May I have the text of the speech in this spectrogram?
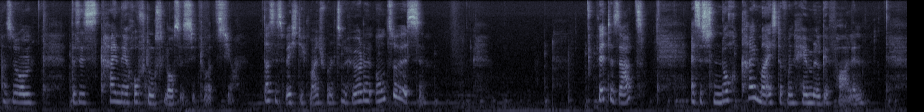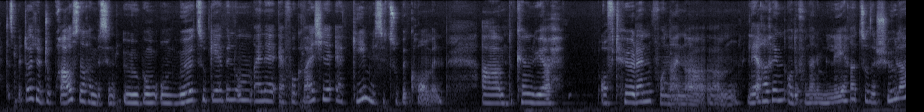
Also das ist keine hoffnungslose Situation. Das ist wichtig manchmal zu hören und zu wissen. Vierter Satz. Es ist noch kein Meister von Himmel gefallen. Das bedeutet, du brauchst noch ein bisschen Übung und Mühe zu geben, um eine erfolgreiche Ergebnisse zu bekommen. Ähm, da können wir oft hören von einer ähm, Lehrerin oder von einem Lehrer zu den Schülern,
